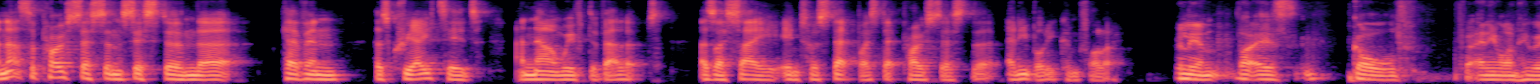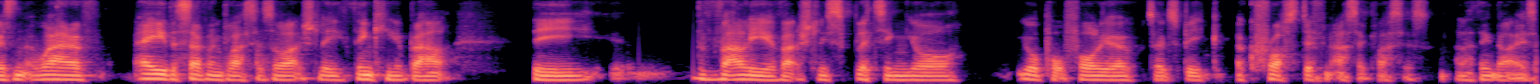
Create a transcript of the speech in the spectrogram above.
And that's a process and a system that Kevin has created and now we've developed as I say, into a step by step process that anybody can follow. Brilliant. That is gold for anyone who isn't aware of A, the seven classes, or actually thinking about the the value of actually splitting your your portfolio, so to speak, across different asset classes. And I think that is,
